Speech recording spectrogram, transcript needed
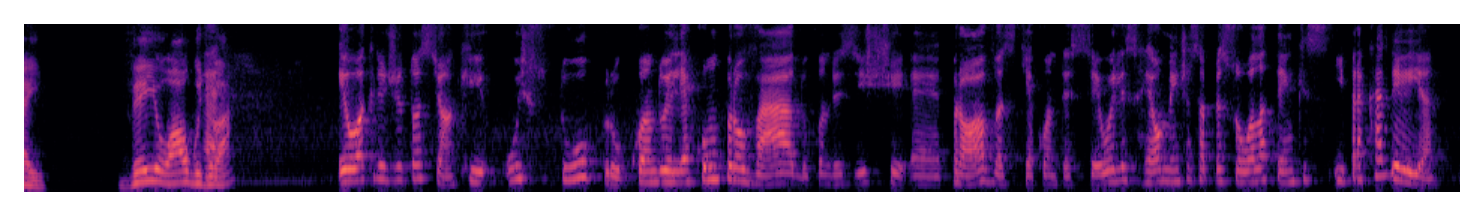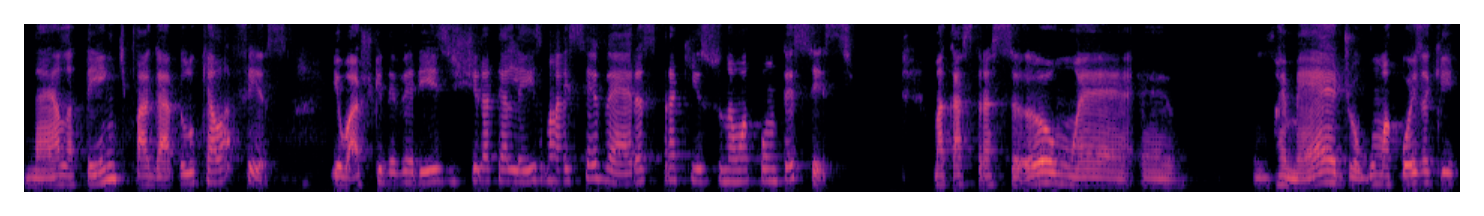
aí? Veio algo de é. lá? Eu acredito assim, ó, que o estupro, quando ele é comprovado, quando existe é, provas que aconteceu, eles realmente essa pessoa ela tem que ir para cadeia, né? Ela tem que pagar pelo que ela fez. Eu acho que deveria existir até leis mais severas para que isso não acontecesse. Uma castração, é, é um remédio, alguma coisa que,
